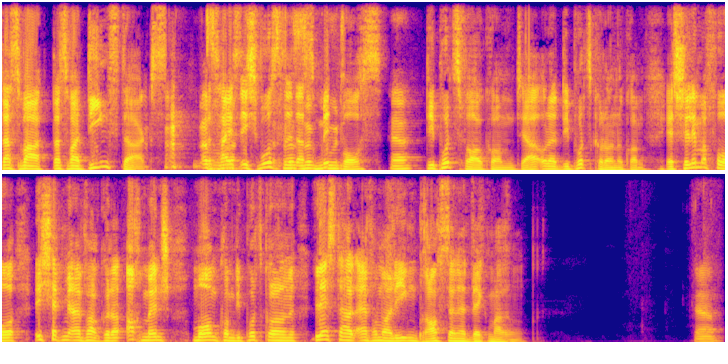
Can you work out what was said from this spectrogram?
das war, das war dienstags. Das, das heißt, ich wusste, das dass so mittwochs ja. die Putzfrau kommt, ja, oder die Putzkolonne kommt. Jetzt stell dir mal vor, ich hätte mir einfach gedacht, ach Mensch, morgen kommt die Putzkolonne, lässt er halt einfach mal liegen, brauchst ja nicht wegmachen. Ja.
